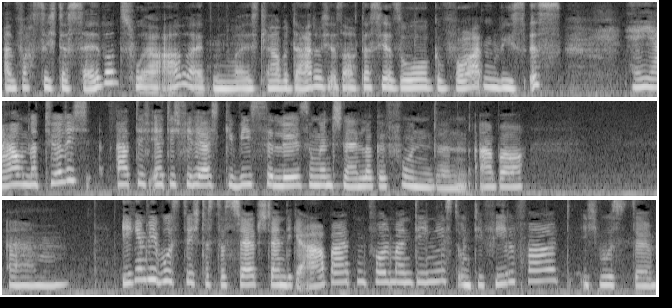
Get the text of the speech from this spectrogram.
einfach sich das selber zu erarbeiten, weil ich glaube, dadurch ist auch das hier so geworden, wie es ist. Ja, und natürlich hatte ich, hätte ich vielleicht gewisse Lösungen schneller gefunden, aber ähm, irgendwie wusste ich, dass das selbstständige Arbeiten voll mein Ding ist und die Vielfalt. Ich wusste,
